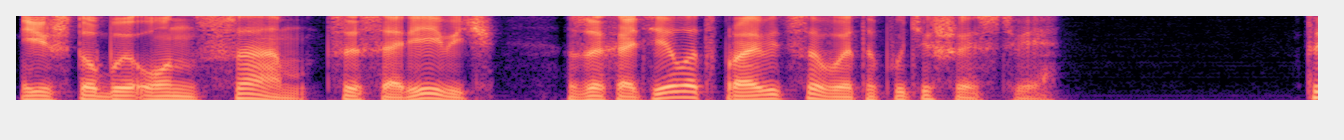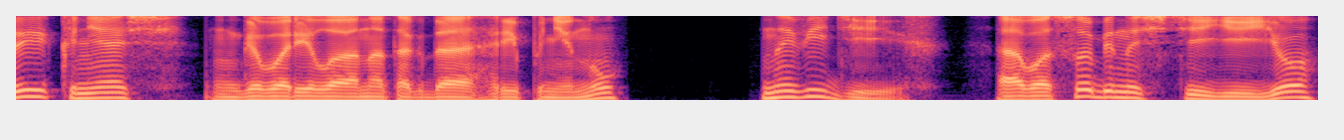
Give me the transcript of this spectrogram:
и чтобы он сам, цесаревич, захотел отправиться в это путешествие. «Ты, князь», — говорила она тогда Репнину, — «наведи их, а в особенности ее,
